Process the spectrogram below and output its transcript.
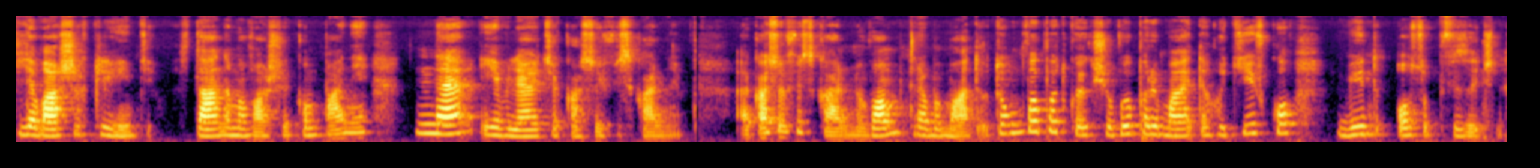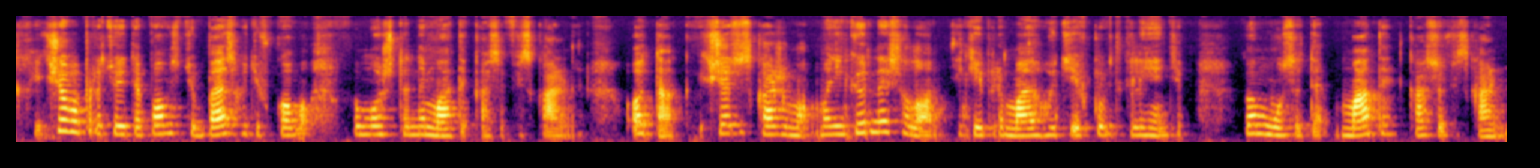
для ваших клієнтів з даними вашої компанії, не являються касою фіскальною. А касу фіскальну вам треба мати у тому випадку, якщо ви приймаєте готівку від осіб фізичних. Якщо ви працюєте повністю безготівково, ви можете не мати каси фіскальної. Однак, якщо це скажемо манікюрний салон, який приймає готівку від клієнтів, ви мусите мати касу фіскальну.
